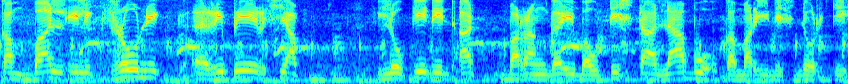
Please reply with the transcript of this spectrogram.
Kambal Electronic Repair Shop located at Barangay Bautista, Labo, Camarines Norte.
